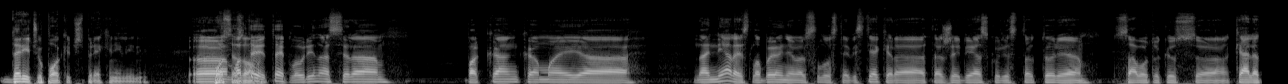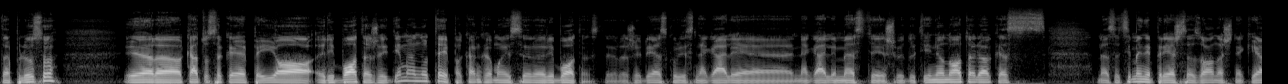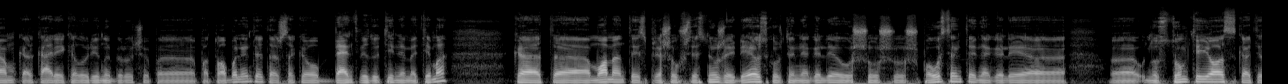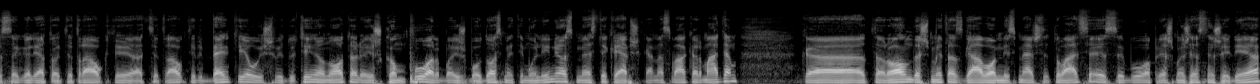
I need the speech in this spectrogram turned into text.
daryčiau pokyčius priekiniai linijai. Po sezono. Matai, taip, Laurinas yra pakankamai, e, na, nėra jis labai universalus, tai vis tiek yra tas žaidėjas, kuris turi savo tokius e, keletą pliusų. Ir e, ką tu sakai apie jo ribotą žaidimą, nu taip, pakankamai jis yra ribotas. Tai yra žaidėjas, kuris negali, negali mesti iš vidutinio nuotolio, kas mes atsimeni prieš sezoną aš nekėjom, kad ką reikia Laurinų biručių pa- patobulinti, tai aš sakiau bent vidutinį metimą kad e, momentais prieš aukštesnius žaidėjus, kur tu negali už, už, užpaustinti, negali e, nustumti jos, kad jisai galėtų atitraukti, atsitraukti ir bent jau iš vidutinio nuotolio, iš kampų arba iš baudos metimo linijos mesti krepšį, ką mes vakar matėm kad Ronaldas Šmitas gavo mismatch situaciją, jisai buvo prieš mažesnį žaidėją,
